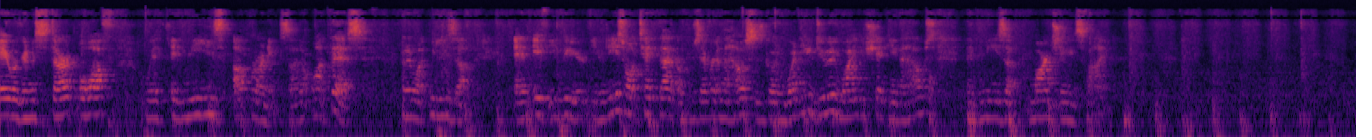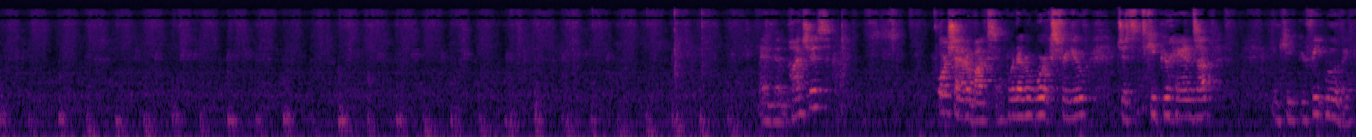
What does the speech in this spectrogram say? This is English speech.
Okay, we're gonna start off with a knees up running. So I don't want this, but I want knees up. And if your, your knees won't take that or who's ever in the house is going, what are you doing? Why are you shaking the house? Then knees up. Marching is fine. And then punches or shadow boxing, whatever works for you. Just keep your hands up and keep your feet moving.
